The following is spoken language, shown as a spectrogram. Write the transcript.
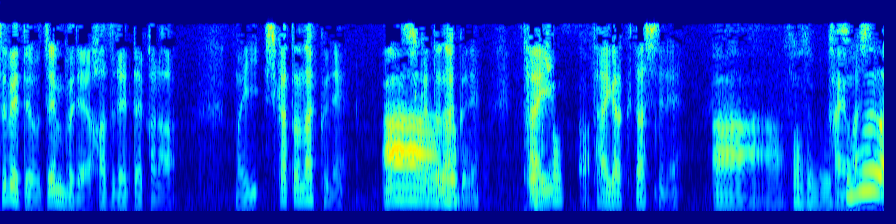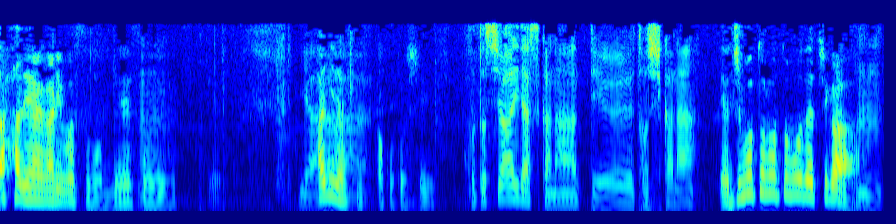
すべてを全部で外れたから、まあい仕方なくね、仕あー。方なくね、対そうか、対額出してね。あー、そうそう。す買いましたねぐ跳ね上がりますもんね、そういうのって。いやーアディダスですか、今年？い今年はアディダスかなっていう年かな。や、地元の友達がう、ん。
